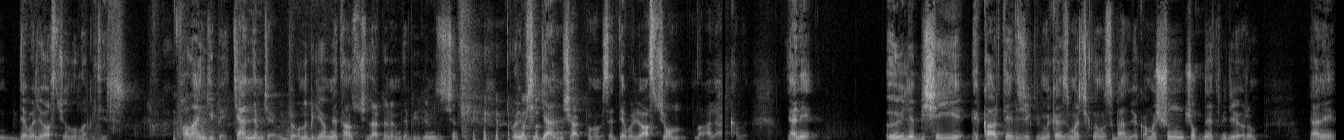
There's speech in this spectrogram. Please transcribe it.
Devalüasyon olabilir falan gibi kendimce. Onu biliyorum ya Tansu döneminde büyüdüğümüz için. Öyle bir şey gelmiş aklıma mesela devalüasyonla alakalı. Yani öyle bir şeyi ekarte edecek bir mekanizma açıklaması bende yok. Ama şunun çok net biliyorum. Yani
